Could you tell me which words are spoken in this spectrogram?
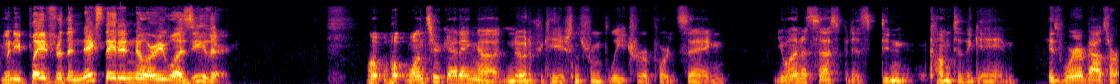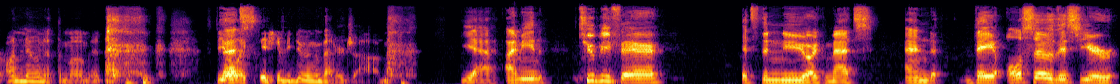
When he played for the Knicks, they didn't know where he was either. Once you're getting uh, notifications from Bleacher Report saying Yoenis Cespedes didn't come to the game, his whereabouts are unknown at the moment. Feel like they should be doing a better job. Yeah, I mean, to be fair, it's the New York Mets, and they also this year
